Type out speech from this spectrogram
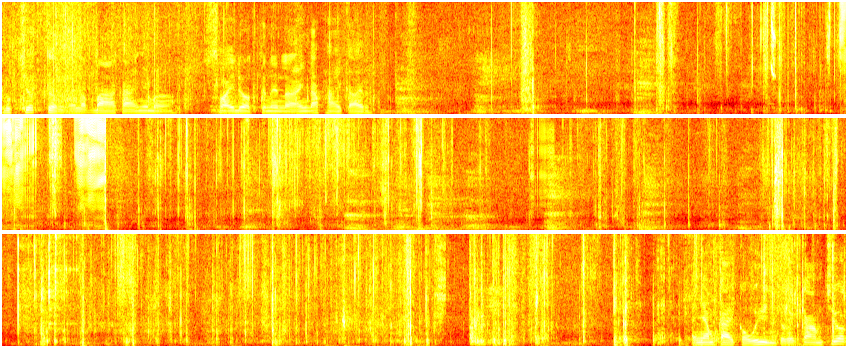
lúc trước tưởng là lắp ba cái nhưng mà xoay được, cho nên là anh lắp hai cái anh em cài cấu hình cho cái cam trước,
